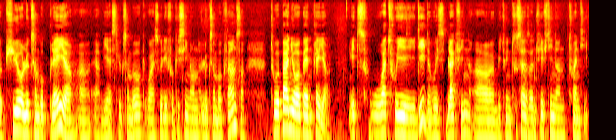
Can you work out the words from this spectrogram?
a pure Luxembourg player, uh, RBS Luxembourg was really focusing on Luxembourg funds, to a pan-European player. It's what we did with Blackfin uh, between 2015 and 20.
